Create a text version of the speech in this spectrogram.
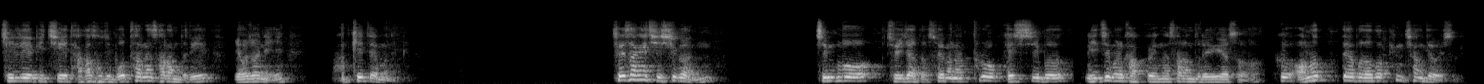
진리의 빛이 다가서지 못하는 사람들이 여전히 많기 때문입니다. 세상의 지식은 진보주의자들, 소위 말하는 프로그레시브리즘을 갖고 있는 사람들에 의해서 그 어느 때보다도 팽창되어 있습니다.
